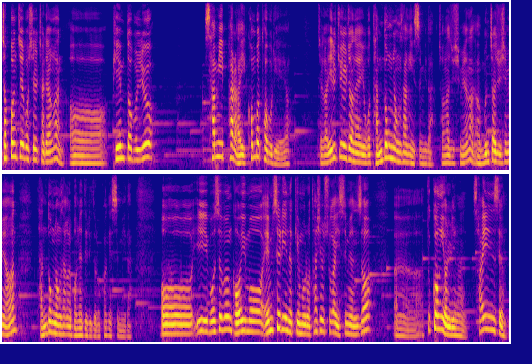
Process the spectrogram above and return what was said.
첫 번째 보실 차량은 어, BMW 328i 컨버터블이에요. 제가 일주일 전에 요거 단독 영상이 있습니다. 전화 주시면 아, 문자 주시면 단독 영상을 보내드리도록 하겠습니다. 어, 이 모습은 거의 뭐 M3 느낌으로 타실 수가 있으면서 어, 뚜껑이 열리는 4인승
